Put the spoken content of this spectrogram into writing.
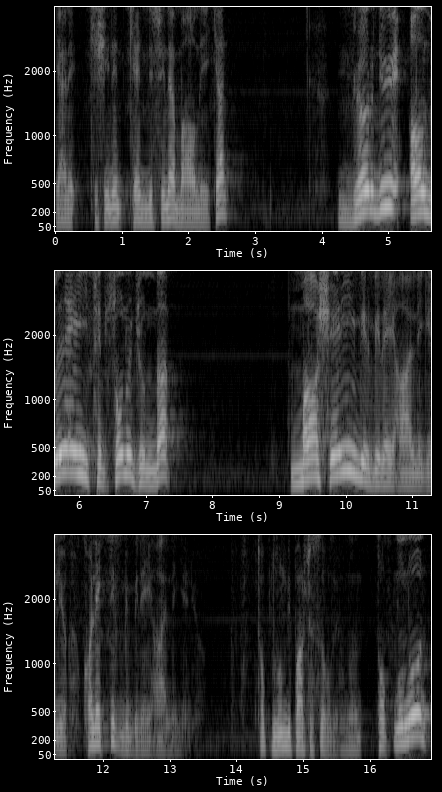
yani kişinin kendisine bağlıyken gördüğü, aldığı eğitim sonucunda maşeri bir birey haline geliyor. Kolektif bir birey haline geliyor. Topluluğun bir parçası oluyor. Topluluğun, topluluğun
